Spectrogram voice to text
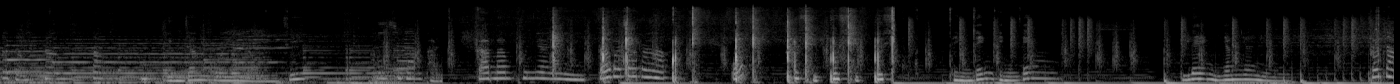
떠덩떠덩 냉장고에 넣은 지 1시간 반. 까만 푸냥이 떨어져라. 어? 푸시 푸시 푸시. 댕댕댕댕. 블랙 냥냥이. 짜잔.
